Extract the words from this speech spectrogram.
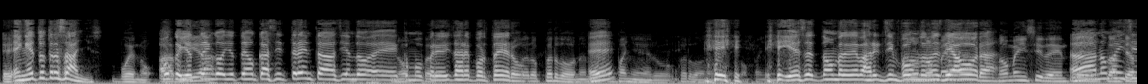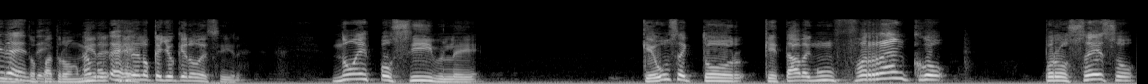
en estos tres años. Bueno, Porque yo tengo yo tengo casi 30 haciendo eh, No, como pero- periodista reportero. Pero perdóneme, ¿Eh? compañero, perdóneme. y ese nombre de barril sin fondo no, es me- de ahora. No me incidente. Ah, no me incidente. Patrón, mire, mire lo que yo quiero decir. No es posible que un sector que estaba en un franco proceso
